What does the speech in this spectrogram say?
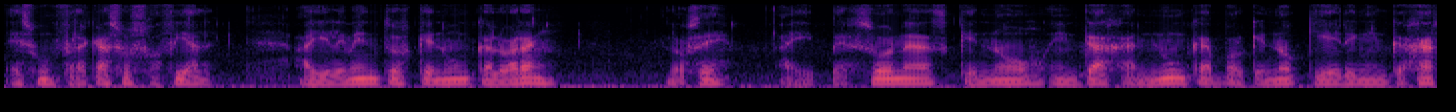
es un fracaso social. Hay elementos que nunca lo harán. Lo sé. Hay personas que no encajan nunca porque no quieren encajar.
